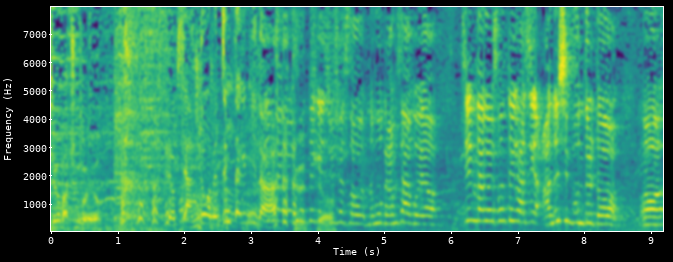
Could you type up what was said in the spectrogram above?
제가 맞춘 거예요. 역시 안동하면 찜닭입니다. 선택해 주셔서 너무 감사하고요. 찜닭을 선택하지 않으신 분들도 어,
